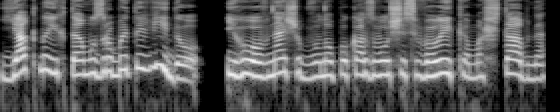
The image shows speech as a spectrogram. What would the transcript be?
як на їх тему зробити відео. І головне, щоб воно показувало щось велике, масштабне.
